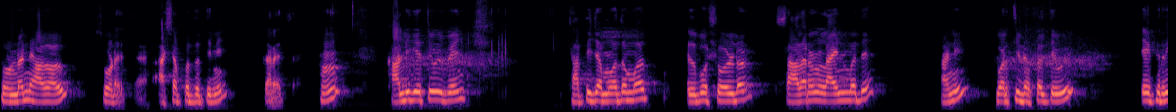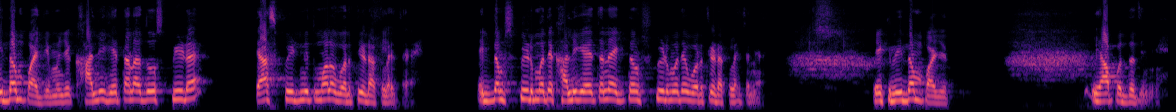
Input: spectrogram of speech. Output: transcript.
तोंडाने हळूहळू सोडायचं अशा पद्धतीने करायचं आहे. खाली घेते बेंच छातीच्या मधोमध एल्बो शोल्डर साधारण लाईन मध्ये आणि वरती ढकलते वेळी एक रिदम पाहिजे. म्हणजे खाली घेताना जो स्पीड आहे त्या स्पीडने तुम्हाला वरती ढकलायचं आहे. एकदम स्पीडमध्ये खाली घ्यायचं नाही एकदम स्पीडमध्ये वरती ढकलायचं नाही. एक रिदम पाहिजे. ह्या पद्धतीने.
